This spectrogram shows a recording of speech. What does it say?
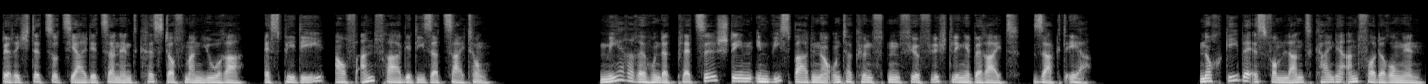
berichtet Sozialdezernent Christoph Manjura, SPD, auf Anfrage dieser Zeitung. Mehrere hundert Plätze stehen in Wiesbadener Unterkünften für Flüchtlinge bereit, sagt er. Noch gebe es vom Land keine Anforderungen,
